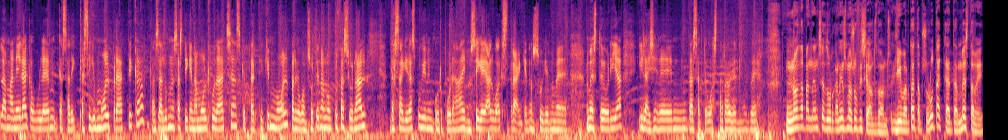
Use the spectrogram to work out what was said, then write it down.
la manera que volem que, sigui, que sigui molt pràctica, que els alumnes estiguin a molts rodatges, que practiquin molt, perquè quan surtin al món professional de seguida es puguin incorporar i no sigui algo estrany, que no sigui només, només teoria i la gent del sector ho està rebent molt bé. No dependència d'organismes oficials, doncs. Llibertat absoluta, que també està bé.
